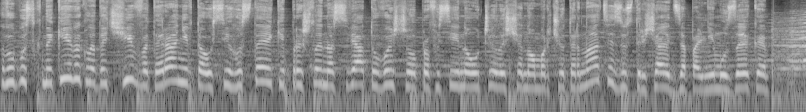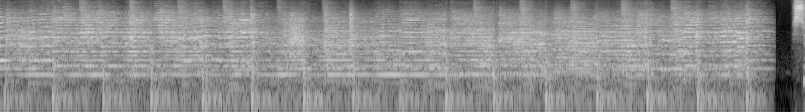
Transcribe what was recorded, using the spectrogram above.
Випускники, викладачів, ветеранів та усіх гостей, які прийшли на свято вищого професійного училища номер 14, зустрічають запальні музики.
